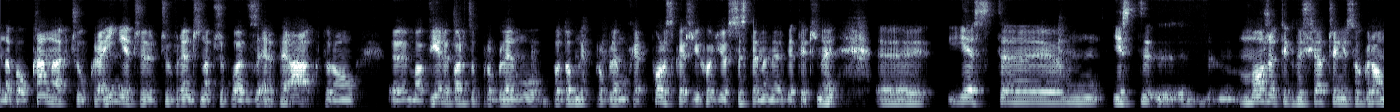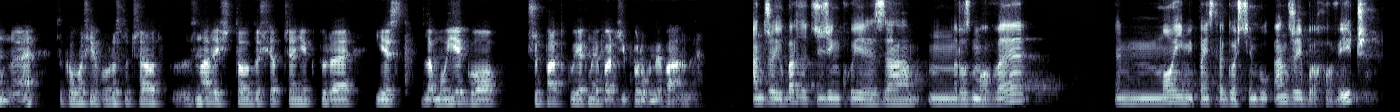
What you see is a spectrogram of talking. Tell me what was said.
na Bałkanach, czy Ukrainie, czy, czy wręcz na przykład z RPA, którą ma wiele bardzo problemu, podobnych problemów jak Polska, jeżeli chodzi o system energetyczny. Jest, jest, może tych doświadczeń jest ogromne, tylko właśnie po prostu trzeba znaleźć to doświadczenie, które jest dla mojego przypadku jak najbardziej porównywalne. Andrzeju, bardzo Ci dziękuję za mm, rozmowę. Moim i Państwa gościem był Andrzej Błachowicz.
